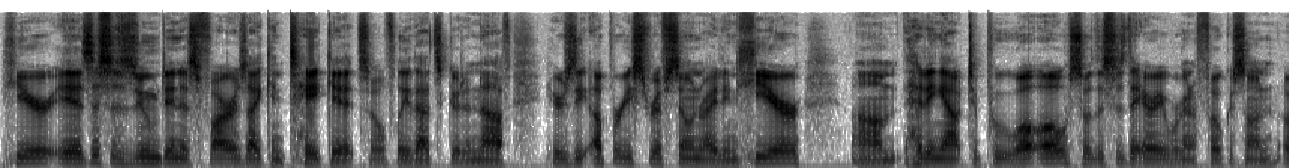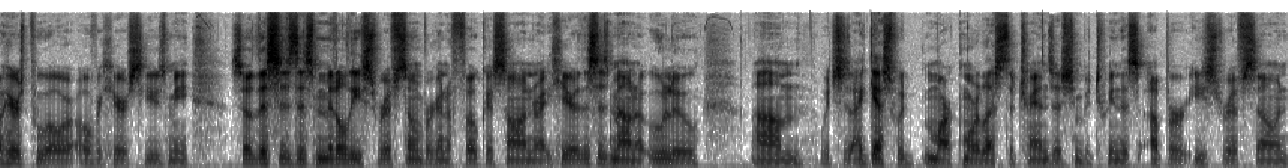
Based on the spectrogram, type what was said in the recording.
Here is, this is zoomed in as far as I can take it, so hopefully that's good enough. Here's the Upper East Rift Zone right in here um, heading out to Pu'uo'o. So this is the area we're going to focus on. Oh, here's Pu'uo'o over here, excuse me. So this is this Middle East rift zone we're going to focus on right here. This is Mauna Ulu, um, which is, I guess would mark more or less the transition between this Upper East rift zone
